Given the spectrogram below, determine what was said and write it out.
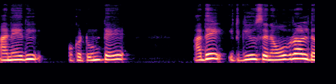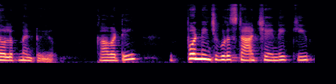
అనేది ఒకటి ఉంటే అదే it gives an overall development to you కాబట్టి ఇప్పటి నుంచి కూడా స్టార్ట్ చేయండి. Keep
